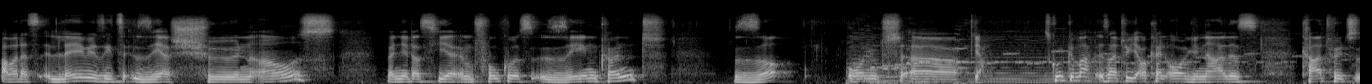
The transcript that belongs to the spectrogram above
aber das Label sieht sehr schön aus. Wenn ihr das hier im Fokus sehen könnt. So, und äh, ja, ist gut gemacht, ist natürlich auch kein originales Cartridge,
